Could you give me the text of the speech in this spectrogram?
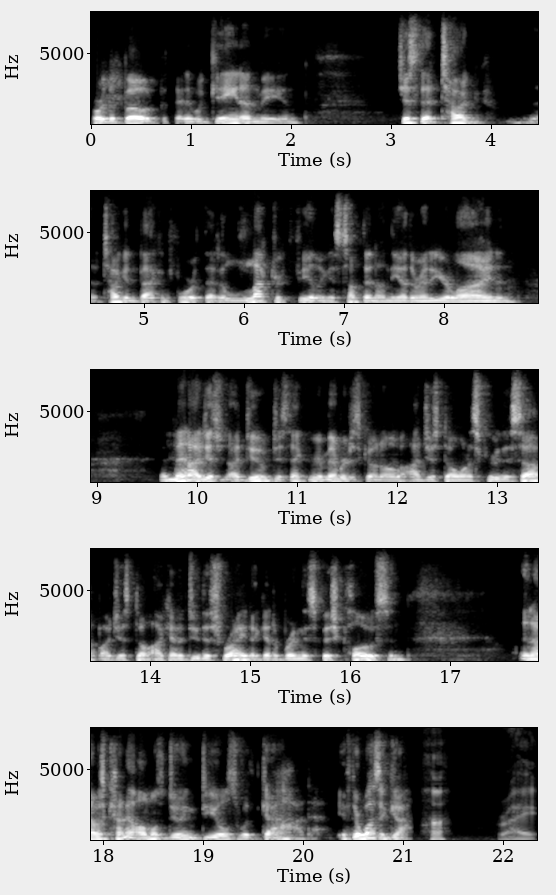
toward the boat, but then it would gain on me. And just that tug, that tugging back and forth, that electric feeling is something on the other end of your line. And and then I just, I do distinctly remember just going, oh, I just don't want to screw this up. I just don't, I got to do this right. I got to bring this fish close. And, and I was kind of almost doing deals with God. If there was a God, Huh. Right.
